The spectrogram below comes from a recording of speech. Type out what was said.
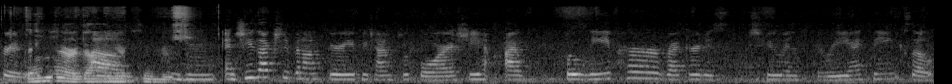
Cruz. Dania or Dania um, Cruz. Mm-hmm. And she's actually been on Fury a few times before. She, I believe her record is two and three, I think. So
